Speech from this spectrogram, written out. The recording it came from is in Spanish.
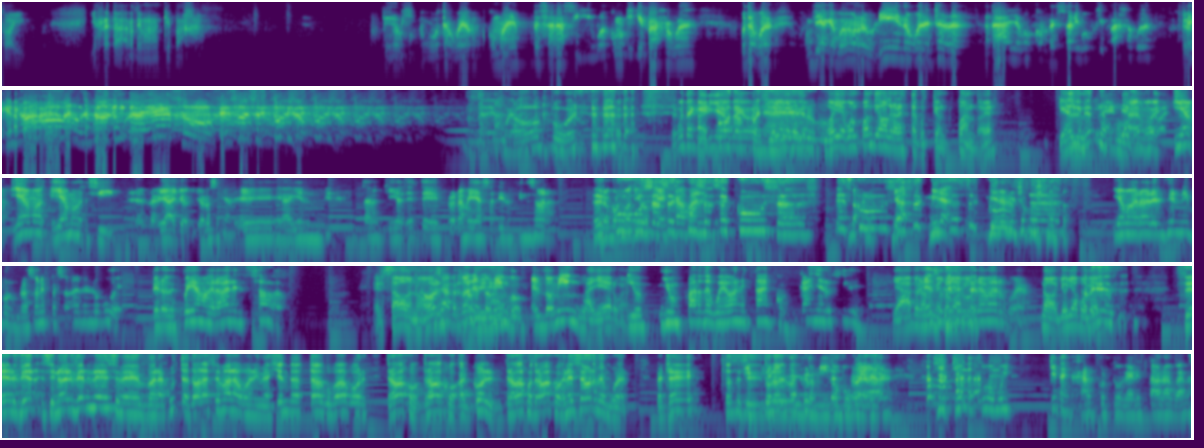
pasó ahí. Y es retarde, weón, qué paja. Pero, puta, weón, ¿cómo va a empezar así, weón? Como que qué paja, weón. Puta, weón, un día que podemos reunirnos, weón, echar la talla, weón, conversar y vos qué paja, weón. Pero Es que era no, paja. no diga eso. Eso es estúpido. No seas weón, po, weón. Puta, quería, ¿cómo weón. Oye, weón, ¿cuándo íbamos a grabar esta cuestión? ¿Cuándo? A ver. Que alguien grabar. Íbamos, sí, en realidad yo, yo lo señalé ahí en, en el Instagram que este programa iba a salir el fin de semana. Pero por motivos que Excusas, escapan- excusas, excusas, excusas, ya, excusas, mira, Mira, Lucho, excusas. íbamos a grabar el viernes y por razones personales no pude. Pero después íbamos a grabar el sábado. El sábado no. No, O sea, perdón, el domingo. El domingo. Ayer, weón. Y, y un par de huevones estaban con caña los giles. Ya, Por pero no me eso no a pudimos mí. grabar, weón. No, yo ya voté. si, el viernes, si no el viernes se me barajusta toda la semana, bueno, y mi agenda está ocupada por trabajo, trabajo, alcohol, trabajo, trabajo, en ese orden, weón. ¿Cachai? Entonces, si tú pero lo del domingo, pues, weón. ¿Qué, ¿Qué onda? Estuvo muy. ¿Qué tan hardcore tuvo que haber estado la weá?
